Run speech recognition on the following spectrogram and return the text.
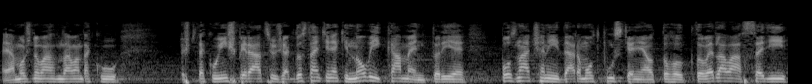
A ja možno vám dávam takú, ešte takú inšpiráciu, že ak dostanete nejaký nový kameň, ktorý je poznačený darom odpustenia od toho, kto vedľa vás sedí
